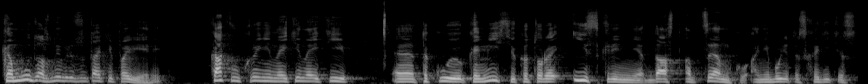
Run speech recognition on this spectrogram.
кому должны в результате поверить, как в Украине найти, найти э, такую комиссию, которая искренне даст оценку, а не будет исходить из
